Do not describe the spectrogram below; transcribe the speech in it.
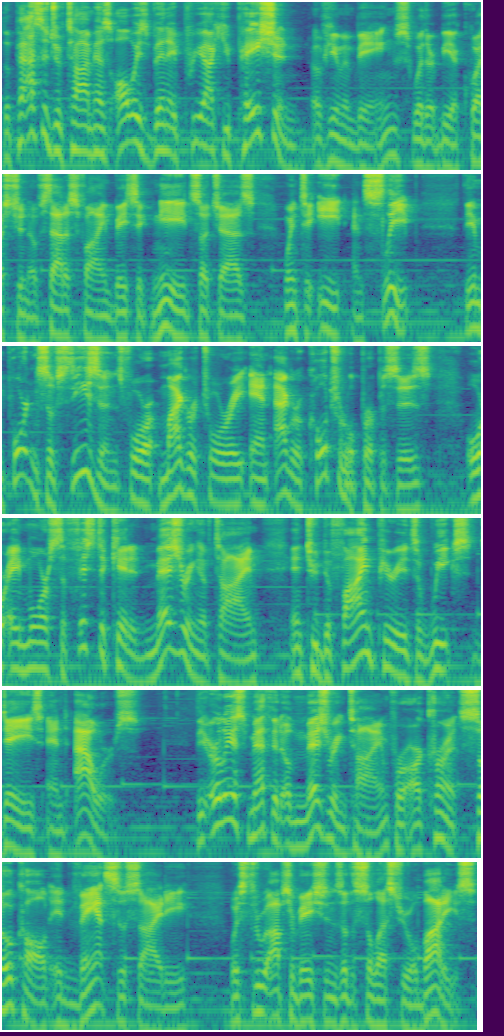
The passage of time has always been a preoccupation of human beings, whether it be a question of satisfying basic needs such as when to eat and sleep, the importance of seasons for migratory and agricultural purposes, or a more sophisticated measuring of time into defined periods of weeks, days, and hours. The earliest method of measuring time for our current so-called advanced society was through observations of the celestial bodies,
